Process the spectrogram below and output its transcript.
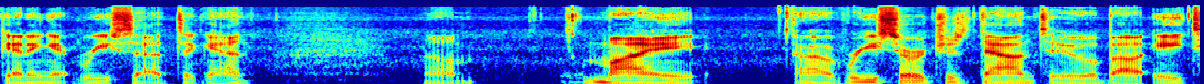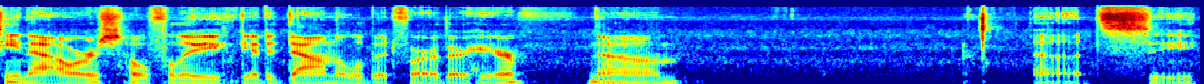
getting it reset again. Um, my uh, research is down to about 18 hours. Hopefully get it down a little bit further here. Um, uh, let's see.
